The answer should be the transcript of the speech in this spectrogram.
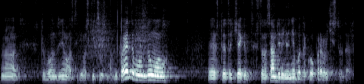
вот, чтобы он занимался таким аскетизмом. И поэтому он думал, что этот человек, что на самом деле у него не было такого пророчества даже.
